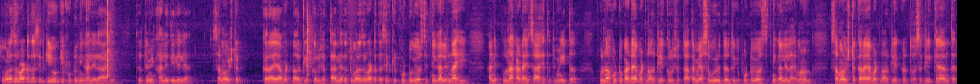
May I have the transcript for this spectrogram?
तुम्हाला जर वाटत असेल की योग्य फोटो निघालेला आहे तर तुम्ही खाली दिलेल्या समाविष्ट करा या बटनावर क्लिक करू शकता. अन्यथा तुम्हाला जर वाटत असेल की फोटो व्यवस्थित निघाले नाही आणि पुन्हा काढायचा आहे तर तुम्ही इथं पुन्हा फोटो काढा या बटनावर क्लिक करू शकता. आता मी असं गृहित धरतो की फोटो व्यवस्थित निघालेला आहे म्हणून समाविष्ट करा या बटनावर क्लिक करतो. असं क्लिक केल्यानंतर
